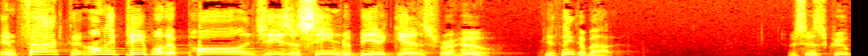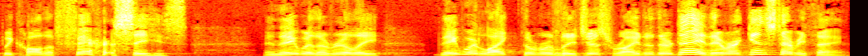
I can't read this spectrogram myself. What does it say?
In fact, the only people that Paul and Jesus seemed to be against were who? If you think about it. It was this group we call the Pharisees. And they were the really, they were like the religious right of their day. They were against everything.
